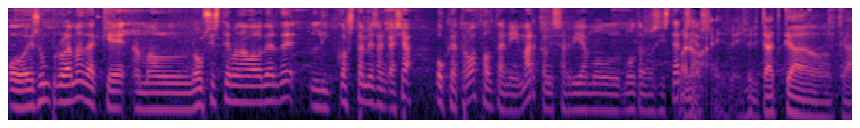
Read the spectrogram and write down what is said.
o és un problema de que amb el nou sistema de Valverde li costa més encaixar, o que troba a faltar Neymar, que li servia molt, moltes Bueno, assistències. és, és veritat que el, que,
